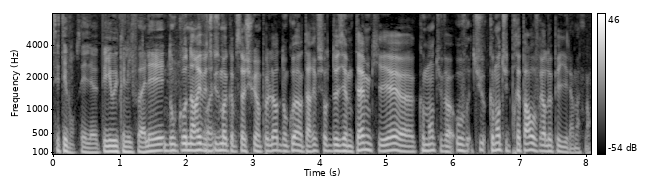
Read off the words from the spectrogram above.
c'était bon, c'est le pays où il faut aller. Donc on arrive, excuse-moi comme ça, je suis un peu l'ordre. Donc ouais, on arrive sur le deuxième thème qui est euh, comment tu vas ouvrir, comment tu te prépares à ouvrir le pays là maintenant?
